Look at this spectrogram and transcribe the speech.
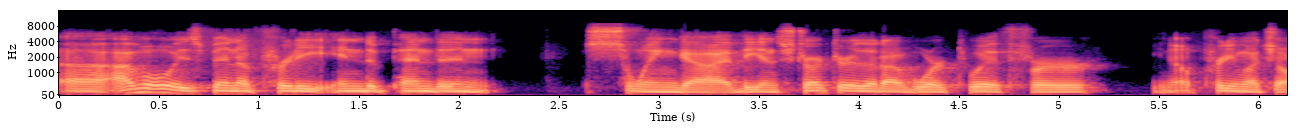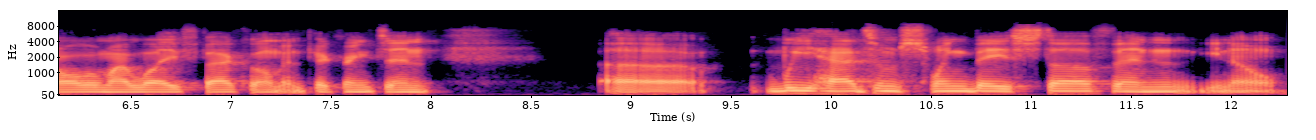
Uh, I've always been a pretty independent swing guy. The instructor that I've worked with for you know pretty much all of my life back home in Pickerington, uh, we had some swing based stuff and you know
